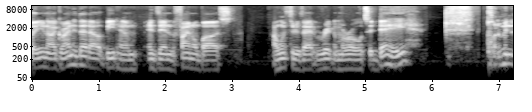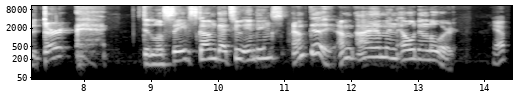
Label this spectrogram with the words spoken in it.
But you know, I grinded that out, beat him, and then the final boss, I went through that rigmarole today. Put him in the dirt. Did a little save scum. Got two endings. I'm good. I'm I am an Elden Lord. Yep.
